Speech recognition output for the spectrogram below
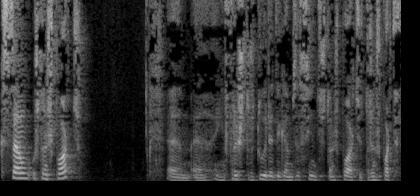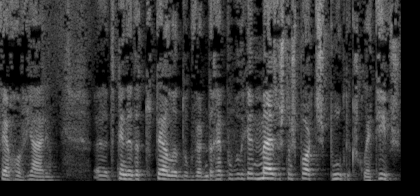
que são os transportes, a infraestrutura, digamos assim, dos transportes, o transporte ferroviário, eh, depende da tutela do Governo da República, mas os transportes públicos, coletivos,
